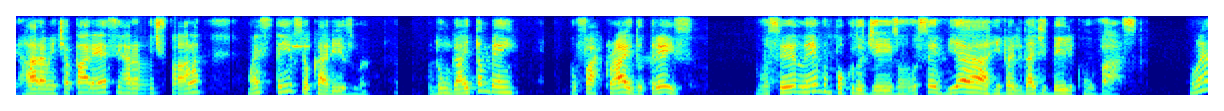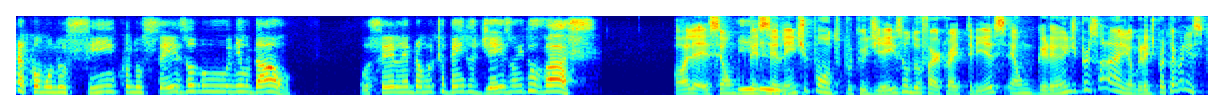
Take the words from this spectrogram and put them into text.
raramente aparece, raramente fala, mas tem o seu carisma. O Dungai também. O Far Cry do 3, você lembra um pouco do Jason, você via a rivalidade dele com o Vaz. Não era como no 5, no 6 ou no New Dawn. Você lembra muito bem do Jason e do Vaz. Olha, esse é um e... excelente ponto, porque o Jason do Far Cry 3 é um grande personagem, é um grande protagonista,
